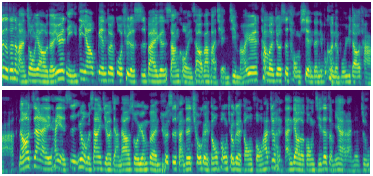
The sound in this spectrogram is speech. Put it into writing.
这个真的蛮重要的，因为你一定要面对过去的失败跟伤口，你才有办法前进嘛。因为他们就是同线的，你不可能不遇到他。然后再来，他也是，因为我们上一集有讲到说，原本就是反正球给东风，球给东风，他就很单调的攻击，这怎么样也拦得住。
